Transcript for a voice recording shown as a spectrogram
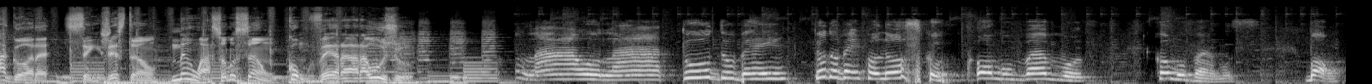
Agora, sem gestão, não há solução. Com Vera Araújo. Olá, olá, tudo bem? Tudo bem conosco? Como vamos? Como vamos? Bom,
